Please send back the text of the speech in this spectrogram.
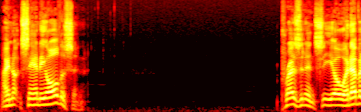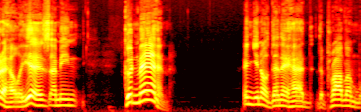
I know Sandy Alderson, president, CEO, whatever the hell he is. I mean, good man. And you know, then they had the problem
